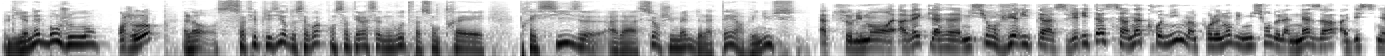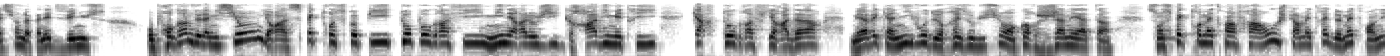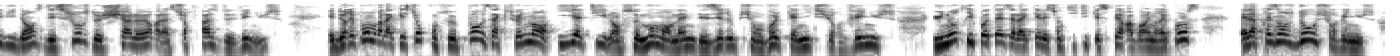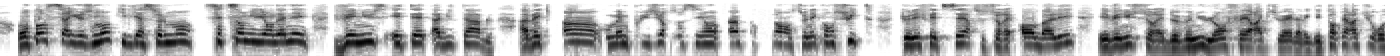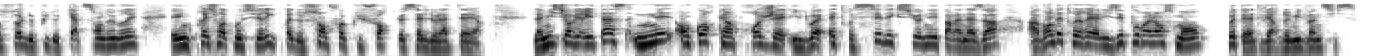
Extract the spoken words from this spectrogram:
Lionel, bonjour. Bonjour. Alors, ça fait plaisir de savoir qu'on s'intéresse à nouveau de façon très précise à la sœur jumelle de la Terre, Vénus. Absolument, avec la mission Veritas. Veritas, c'est un acronyme pour le nom d'une mission de la NASA à destination de la planète Vénus. Au programme de la mission, il y aura spectroscopie, topographie, minéralogie, gravimétrie, cartographie radar, mais avec un niveau de résolution encore jamais atteint. Son spectromètre infrarouge permettrait de mettre en évidence des sources de chaleur à la surface de Vénus et de répondre à la question qu'on se pose actuellement. Y a-t-il en ce moment même des éruptions volcaniques sur Vénus? Une autre hypothèse à laquelle les scientifiques espèrent avoir une réponse est la présence d'eau sur Vénus. On pense sérieusement qu'il y a seulement 700 millions d'années, Vénus était habitable, avec un ou même plusieurs océans importants. Ce n'est qu'ensuite que l'effet de serre se serait emballé et Vénus serait devenue l'enfer actuel, avec des températures au sol de plus de 400 degrés et une pression atmosphérique près de 100 fois plus forte que celle de la Terre. La mission Veritas n'est encore qu'un projet. Il doit être sélectionné par la NASA avant d'être réalisé pour un lancement, peut-être vers 2026.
